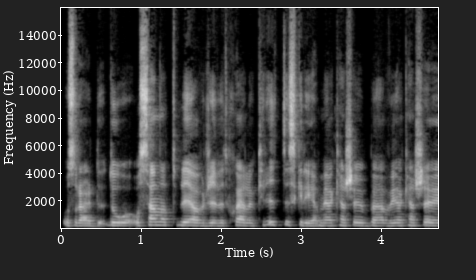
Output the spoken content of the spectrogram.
och sådär. Då, och sen att bli överdrivet självkritisk i det. Men jag kanske behöver, jag kanske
